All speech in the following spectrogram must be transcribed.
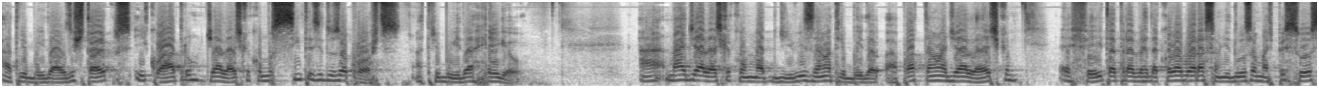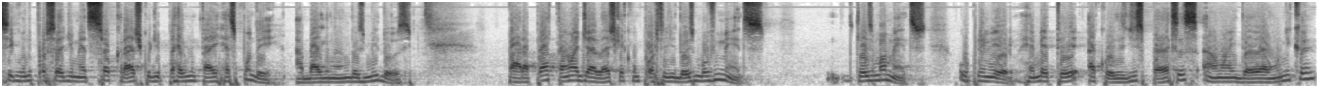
atribuída aos históricos. E 4. Dialética como síntese dos opostos, atribuída a Hegel. A, na dialética como método de divisão, atribuída a Platão, a dialética é feita através da colaboração de duas ou mais pessoas, segundo o procedimento socrático de perguntar e responder, a Bagnan 2012. Para Platão, a dialética é composta de dois movimentos, dois momentos. O primeiro, remeter a coisas dispersas a uma ideia única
